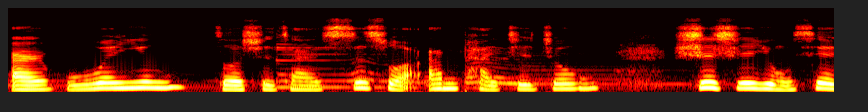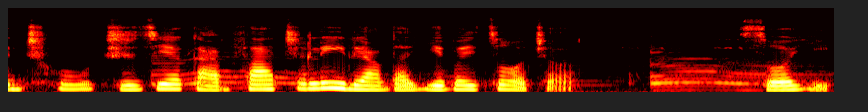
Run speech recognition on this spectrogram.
而吴文英则是在思索安排之中，时时涌现出直接感发之力量的一位作者。所以，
